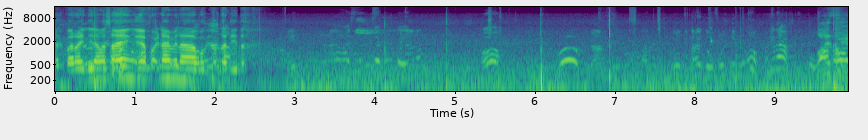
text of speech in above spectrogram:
At para hindi naman sayang yung effort namin na pagpunta dito. Oh. Woo! Dugo tayo, double team. Oh, tira. One, two,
